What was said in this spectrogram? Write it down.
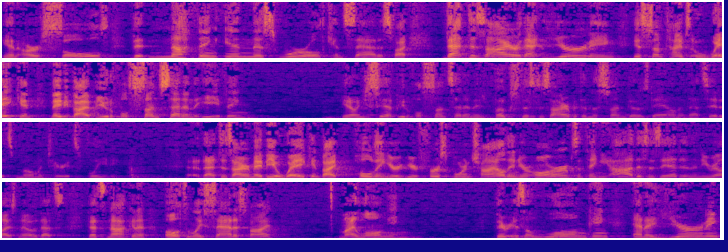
in our souls that nothing in this world can satisfy. That desire, that yearning is sometimes awakened maybe by a beautiful sunset in the evening. You know, and you see that beautiful sunset and it evokes this desire, but then the sun goes down and that's it. It's momentary. It's fleeting. That desire may be awakened by holding your, your firstborn child in your arms and thinking, ah, this is it. And then you realize, no, that's, that's not going to ultimately satisfy my longing. There is a longing and a yearning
